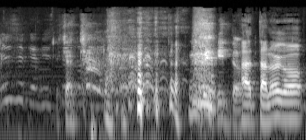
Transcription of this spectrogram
Ese que dice Exacto. que- Un besito. Hasta luego.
